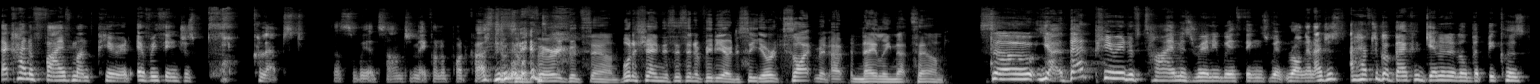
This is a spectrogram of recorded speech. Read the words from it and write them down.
that kind of five month period, everything just collapsed. That's a weird sound to make on a podcast. It's a very good sound. What a shame this isn't a video to see your excitement at nailing that sound. So yeah, that period of time is really where things went wrong. And I just, I have to go back again a little bit because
